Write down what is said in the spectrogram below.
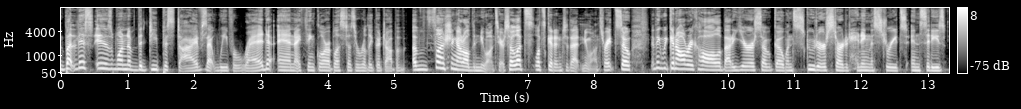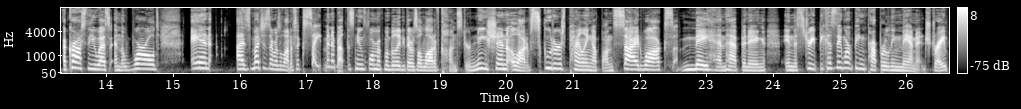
but this is one of the deepest dives that we've read, and I think Laura Bliss does a really good job of, of fleshing out all the nuance here. So let's let's get into that nuance, right? So I think we can all recall about a year or so ago when scooters started hitting the streets in cities across the US and the world, and as much as there was a lot of excitement about this new form of mobility, there was a lot of consternation, a lot of scooters piling up on sidewalks, mayhem happening in the street because they weren't being properly managed, right?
